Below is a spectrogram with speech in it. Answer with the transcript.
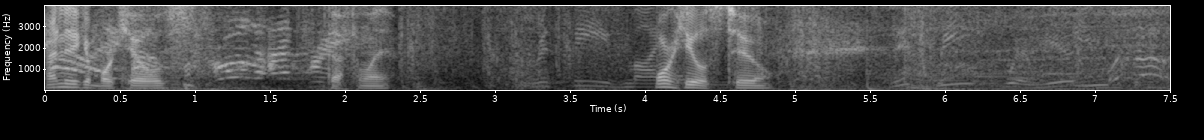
I need to get more kills. Definitely. More heals too. This week, we're here you. What's up?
